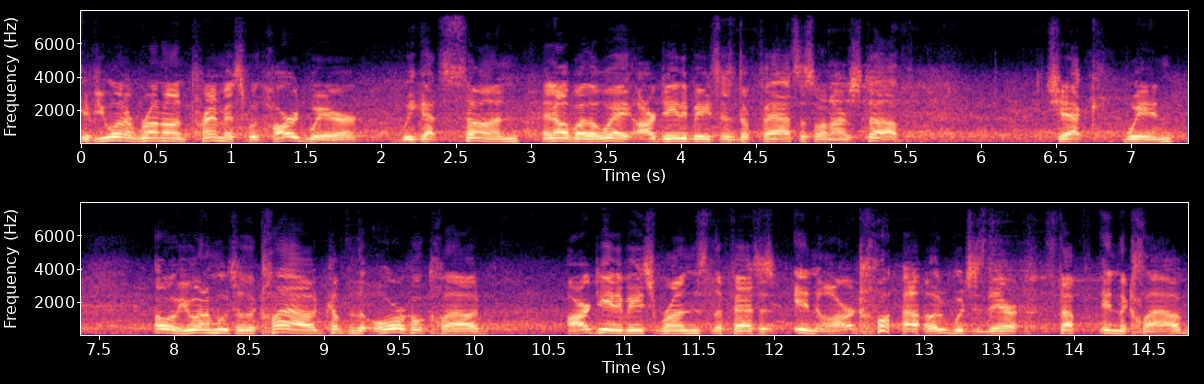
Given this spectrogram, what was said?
if you want to run on premise with hardware, we got Sun, and oh by the way, our database is the fastest on our stuff, check, win. Oh, if you want to move to the cloud, come to the Oracle cloud, our database runs the fastest in our cloud, which is their stuff in the cloud.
